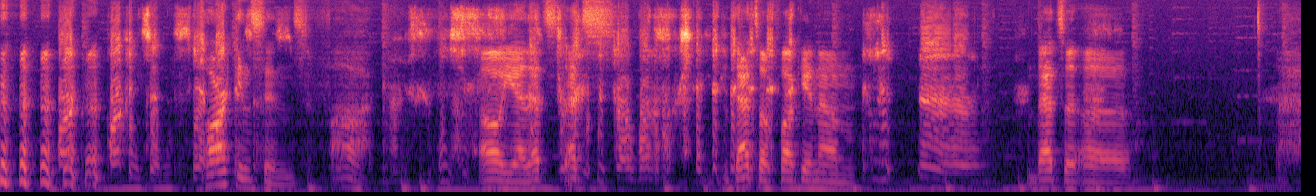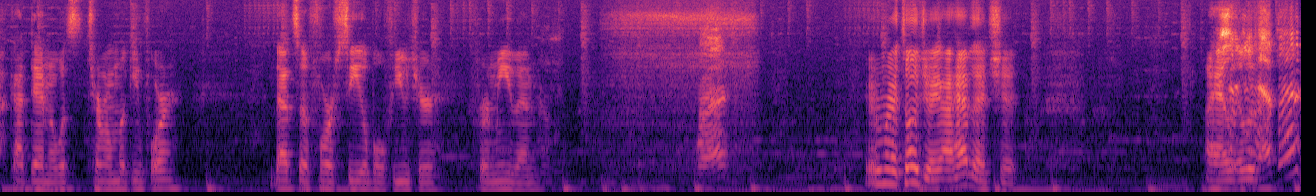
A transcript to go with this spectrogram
Park- Parkinson's. Yeah, Parkinson's. Fuck. Oh yeah, that's that's that's a fucking um. That's a uh. God damn it! What's the term I'm looking for? That's a foreseeable future for me then. What? Remember I told you I I have that shit. I You have, said it you was, that?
